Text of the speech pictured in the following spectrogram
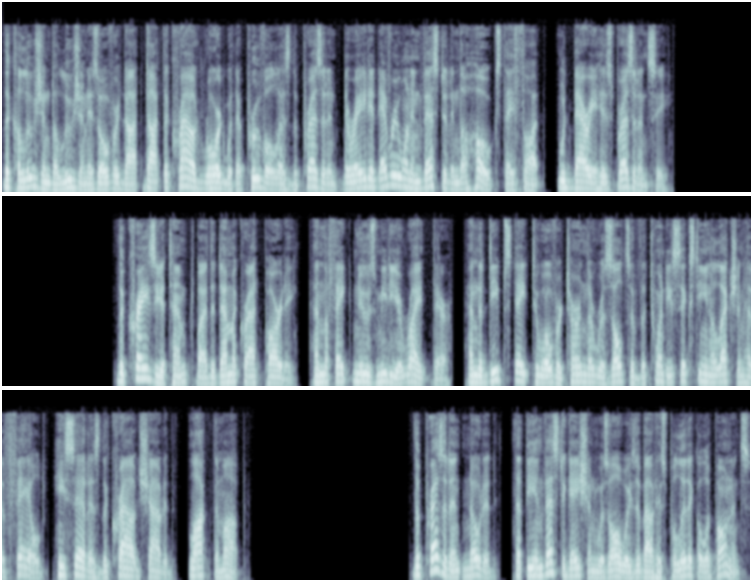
The collusion delusion is over. The crowd roared with approval as the president berated everyone invested in the hoax they thought would bury his presidency. The crazy attempt by the Democrat Party and the fake news media right there and the deep state to overturn the results of the 2016 election have failed, he said as the crowd shouted, lock them up. The president noted that the investigation was always about his political opponents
